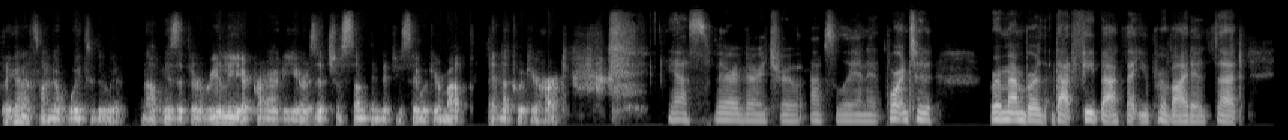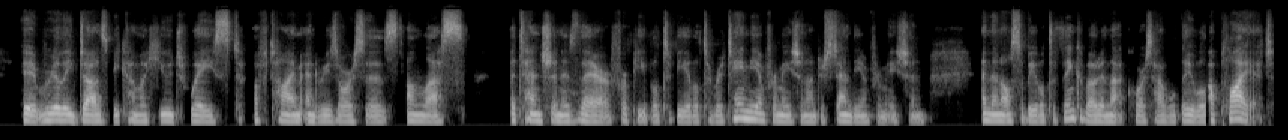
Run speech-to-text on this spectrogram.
they're going to find a way to do it. Now, is it really a priority or is it just something that you say with your mouth and not with your heart? Yes, very, very true. Absolutely. And it's important to remember that feedback that you provided that it really does become a huge waste of time and resources unless attention is there for people to be able to retain the information, understand the information, and then also be able to think about in that course how they will apply it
